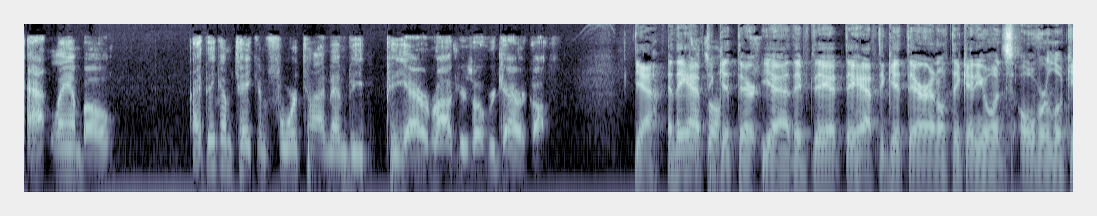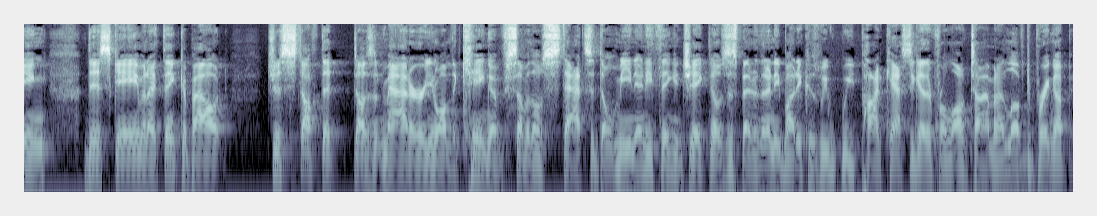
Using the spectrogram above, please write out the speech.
at Lambeau, I think I'm taking four-time MVP Aaron Rodgers over Jared Goff. Yeah, and they have That's to all. get there. Yeah, they they they have to get there. I don't think anyone's overlooking this game. And I think about just stuff that doesn't matter. You know, I'm the king of some of those stats that don't mean anything, and Jake knows this better than anybody because we we podcast together for a long time, and I love to bring up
